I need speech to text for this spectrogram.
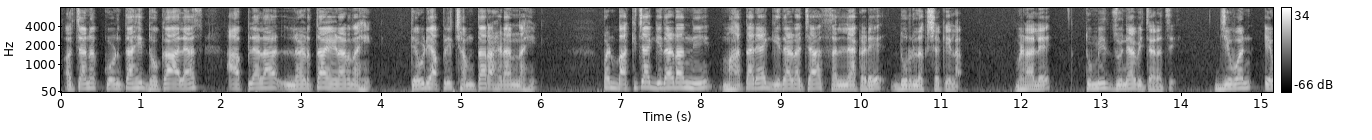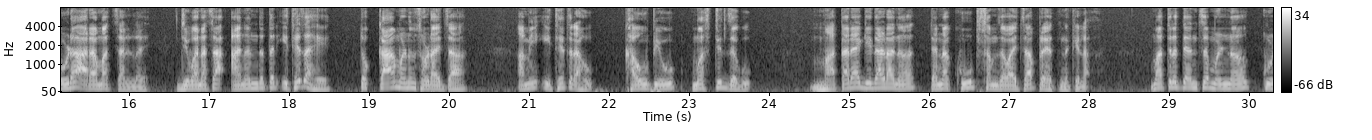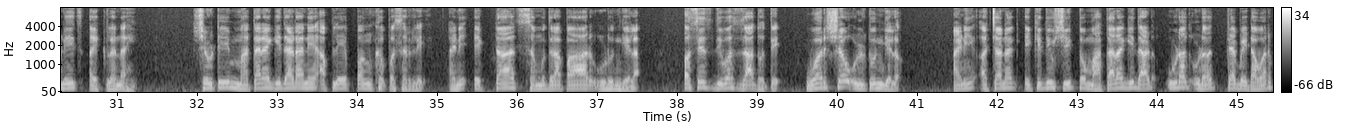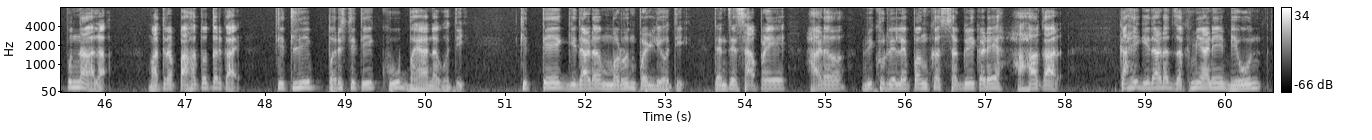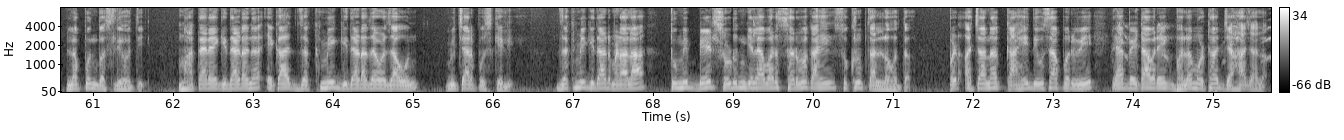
अचानक कोणताही धोका आल्यास आपल्याला लढता येणार नाही तेवढी आपली क्षमता राहणार नाही. पण बाकीच्या गिदाडांनी म्हाताऱ्या गिदाडाच्या सल्ल्याकडे दुर्लक्ष केला. म्हणाले तुम्ही जुन्या विचाराचे. जीवन एवढं आरामात चाललं आहे जीवनाचा आनंद तर इथेच आहे. तो का म्हणून सोडायचा? आम्ही इथेच राहू. खाऊ पिऊ मस्तीत जगू. म्हाताऱ्या गिदाडानं त्यांना खूप समजवायचा प्रयत्न केला. मात्र त्यांचं म्हणणं कुणीच ऐकलं नाही. शेवटी म्हाताऱ्या गिदाडाने आपले पंख पसरले आणि एकटाच समुद्रापार उडून गेला. असेच दिवस जात होते. वर्ष उलटून गेलं आणि अचानक एके दिवशी तो म्हातारा गिदाड उडत उडत त्या बेटावर पुन्हा आला. मात्र पाहतो तर काय तिथली परिस्थिती खूप भयानक होती. कित्येक गिदाडं मरून पडली होती. त्यांचे सापळे हाडं विखुरलेले पंख सगळीकडे हाहाकार. काही गिदाडं जखमी आणि भिवून लपून बसली होती. म्हाताऱ्या गिदाडानं एका जखमी गिदाडाजवळ जाऊन विचारपूस केली. जखमी गिदाड म्हणाला तुम्ही बेट सोडून गेल्यावर सर्व काही सुखरूप चाललं होतं. पण अचानक काही दिवसापूर्वी या बेटावर एक भलं मोठं जहाज आलं.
